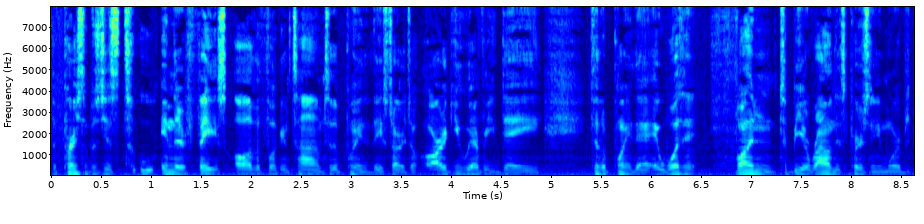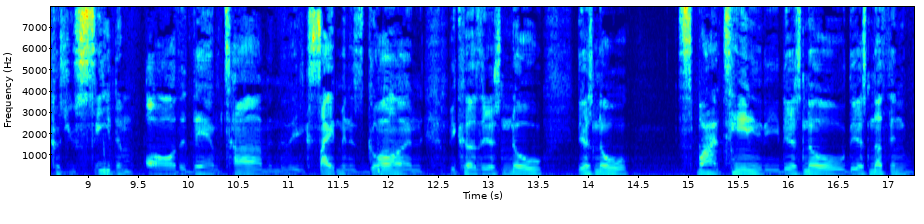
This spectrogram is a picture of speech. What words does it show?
the person was just too in their face all the fucking time to the point that they started to argue every day, to the point that it wasn't fun to be around this person anymore because you see them all the damn time and the excitement is gone because there's no there's no spontaneity. There's no there's nothing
